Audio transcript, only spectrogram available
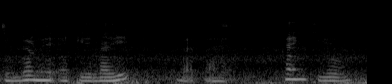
जंगल में अकेला ही रहता है। थैंक यू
